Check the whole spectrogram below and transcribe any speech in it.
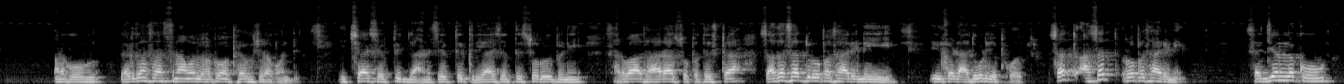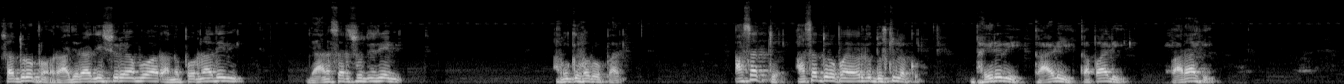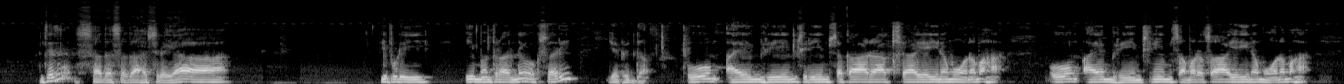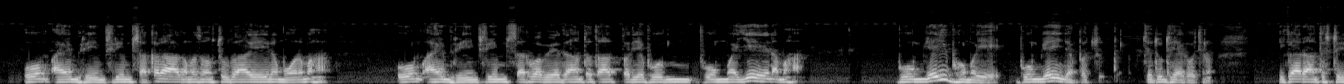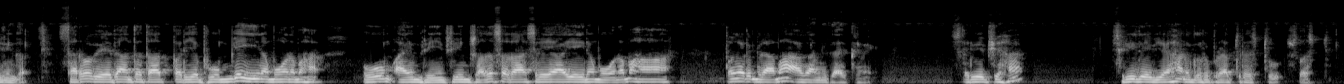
మనకు లలితా సహస్రనామంలో నూట ముప్పై ఒక శ్లోకం ఉంది. ఇచ్ఛాశక్తి జ్ఞానశక్తి క్రియాశక్తి స్వరూపిణి సర్వాధార సుప్రతిష్ట సదసద్రూపధారిణి. ఇక్కడ అది కూడా చెప్పుకోవచ్చు. సత్ అసత్ రూపధారిణి. సజ్జనులకు సద్రూపం. రాజరాజేశ్వరి అమ్మవారు అన్నపూర్ణాదేవి జ్ఞాన సరస్వతీదేవి అనుగ్రహ రూపాలు. అసత్ అసత్ రూపం ఎవరికి? దుష్టులకు. భైరవి కాళి కపాలి వారాహి. అంతే సద సదాశ్రయ ఇప్పుడు ఈ- ఈ మంత్రాలని ఒకసారి జపిద్దాం. ఓం ఐం హ్రీం శ్రీం సకారాక్షాయ నమో నమ. ఓం ఐం హ్రీం శ్రీం సమరసాయ నమో నమ. ఓం ఐం హ్రీం శ్రీం సకలాగమ సంస్కృతాయ నమో నమ. ఓం ఐం హ్రీం శ్రీం సర్వవేదాంత తాత్పర్య భూం భూమయే నమ. భూమ్యై భూమయే భూమ్యై చెప్పచ్చు. చతుర్థ ఏకవచనం. ఇకారాంత స్త్రీలింగ. సర్వవేదాంత తాత్పర్య భూమ్యై నమో నమ. ఓం ఐం హ్రీం శ్రీం సదసదాశ్రయాయ నమో నమ. పునర్మిలామ ఆగామి కార్యక్రమే. సర్వేభ్య శ్రీదేవ్యా అనుగ్రహప్రాప్తిరస్తు. స్వస్తి.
